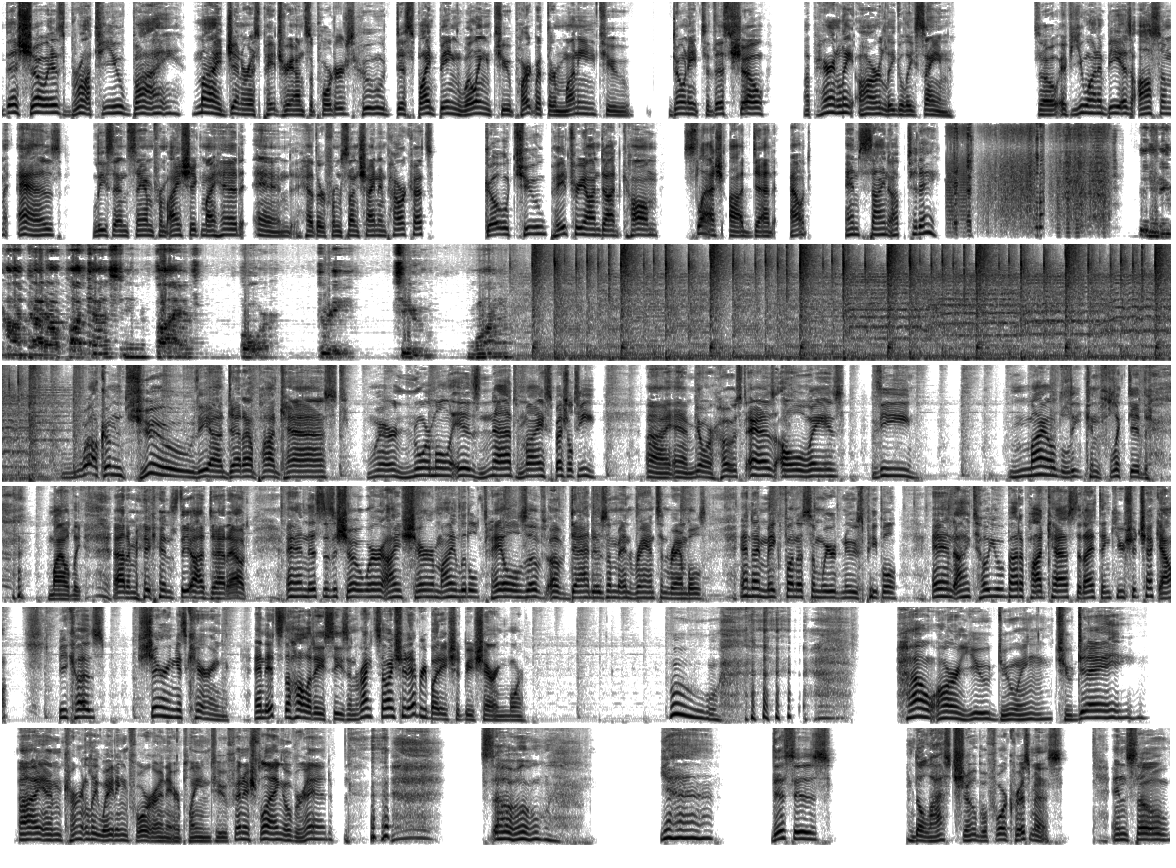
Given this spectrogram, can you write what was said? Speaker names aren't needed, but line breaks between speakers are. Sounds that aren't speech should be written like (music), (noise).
This show is brought to you by my generous Patreon supporters who, despite being willing to part with their money to donate to this show, apparently are legally sane. So if you want to be as awesome as Lisa and Sam from I Shake My Head and Heather from Sunshine and Power Cuts, go to patreon.com slash odd and sign up today.
Beginning Odd Dad Out podcast in five, four, three, two, one.
Welcome to the Odd podcast, where normal is not my specialty. I am your host, as always, the mildly conflicted, mildly, Adam (laughs) Higgins, the Odd Dad Out. And this is a show where I share my little tales of, of dadism and rants and rambles, and I make fun of some weird news people, and I tell you about a podcast that I think you should check out. Because sharing is caring. And it's the holiday season right? So i should everybody should be sharing more. Woo. (laughs) how are you doing today i am currently waiting for an airplane to finish flying overhead so yeah this is the last show before christmas and so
